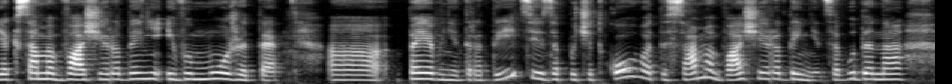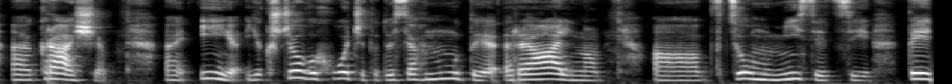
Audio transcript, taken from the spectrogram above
як саме в вашій родині, і ви можете певні традиції започатковувати саме в вашій родині. Це буде на краще. І якщо ви хочете досягнути реально в цьому місяці те,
